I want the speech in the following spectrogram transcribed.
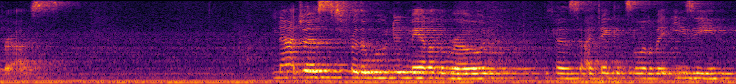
for us. Not just for the wounded man on the road, because I think it's a little bit easy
